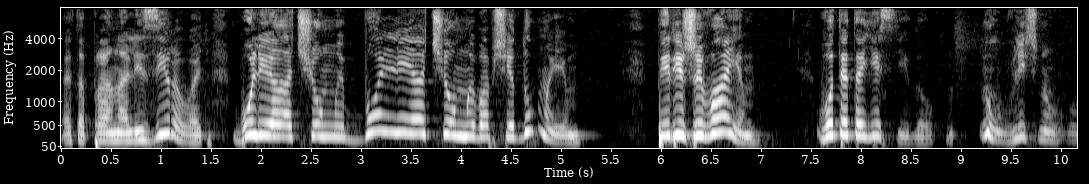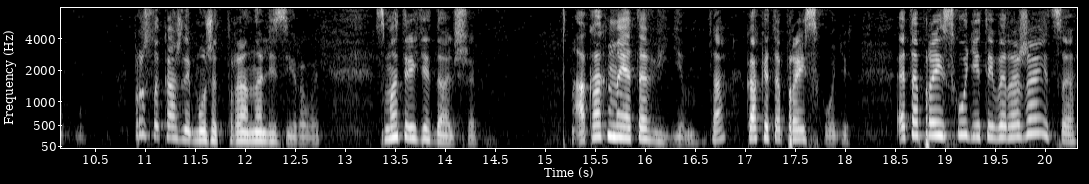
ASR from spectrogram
это проанализировать. Более о чем мы, более о чем мы вообще думаем, переживаем, вот это есть идол. Ну, в личном, просто каждый может проанализировать. Смотрите дальше. А как мы это видим? Да? Как это происходит? Это происходит и выражается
